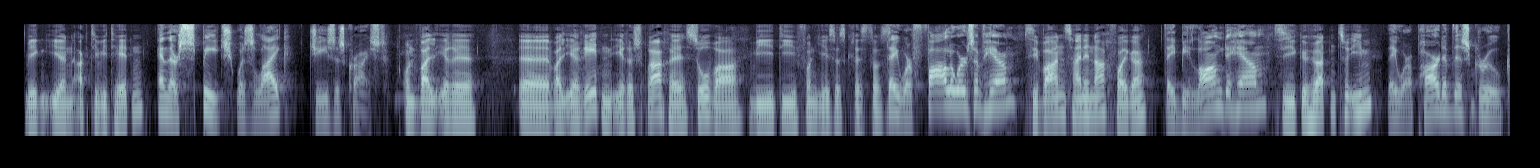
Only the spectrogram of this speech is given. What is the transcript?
wegen ihren Aktivitäten and their speech was like Jesus Christ. und weil ihre äh, weil ihr Reden, ihre Sprache so war wie die von Jesus Christus. They were followers of him, Sie waren seine Nachfolger, they belonged to him, sie gehörten zu ihm, they were a part of this group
